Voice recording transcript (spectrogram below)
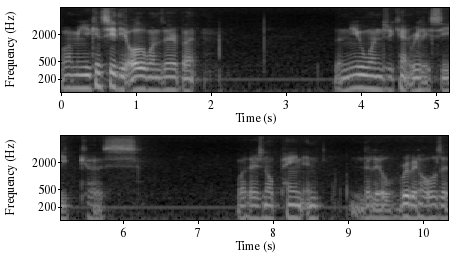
Well I mean you can see the old ones there but the new ones you can't really see because well there's no paint in the little rivet holes as,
